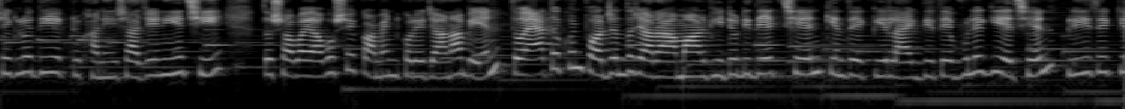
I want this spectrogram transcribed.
সেগুলো দিয়ে একটুখানি সাজিয়ে নিয়েছি। তো সবাই অবশ্যই কমেন্ট করে জানাবেন। তো এতক্ষণ পর্যন্ত যারা আমার ভিডিওটি দেখছেন, কিন্তু একটি লাইক দিতে ভুলে গিয়েছেন, প্লিজ একটি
